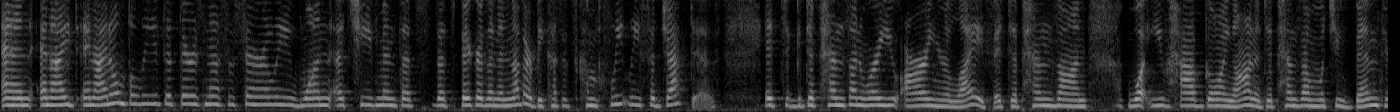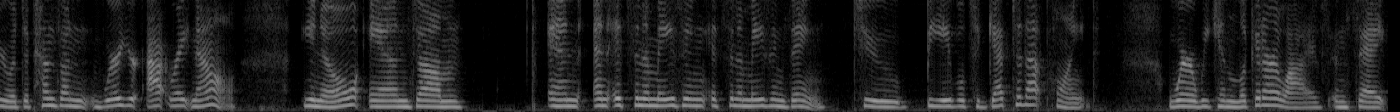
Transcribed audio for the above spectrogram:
and and i and i don't believe that there's necessarily one achievement that's that's bigger than another because it's completely subjective. It depends on where you are in your life. It depends on what you have going on. It depends on what you've been through. It depends on where you're at right now you know? And um and and it's an amazing it's an amazing thing to be able to get to that point where we can look at our lives and say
